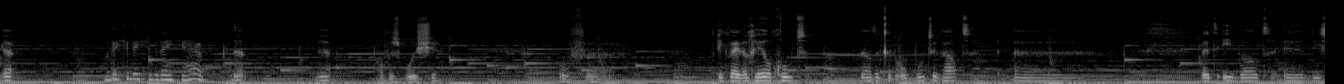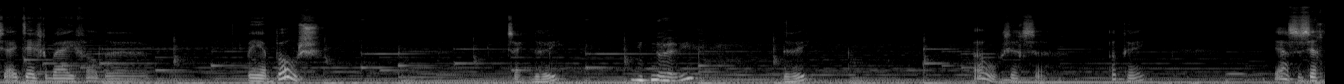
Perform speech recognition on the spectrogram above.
Ja. Dan weet je dat je er eentje hebt. Of een smoesje. Of... eh, ik weet nog heel goed dat ik een ontmoeting had... eh, met iemand en die zei tegen mij van... eh, ben jij boos? Toen zei ik, nee. Nee. Nee. Oh, zegt ze. Oké. Ja, ze zegt,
